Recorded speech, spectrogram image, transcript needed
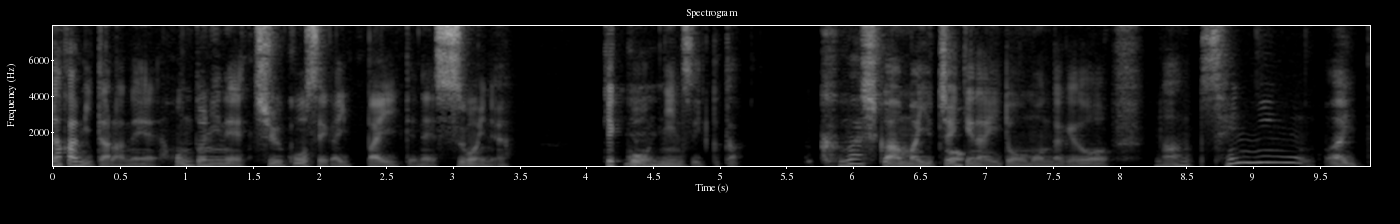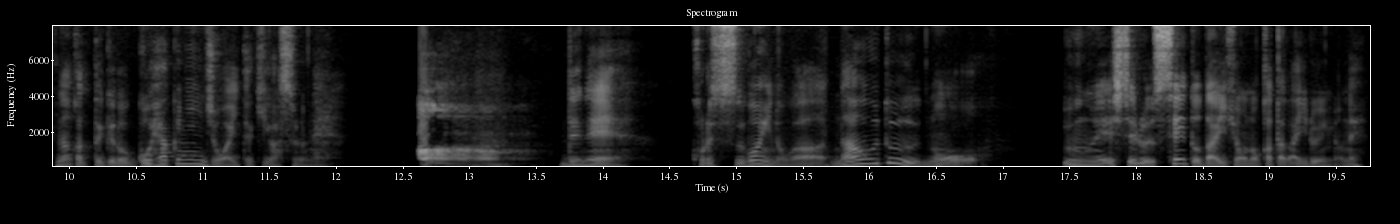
中見たらね、本当にね、中高生がいっぱいいてね、すごいのよ。結構人数いくか。詳しくはあんま言っちゃいけないと思うんだけど、なん1000人は行ってなかったけど、500人以上はいた気がするね。あでね、これすごいのが、NowDo の運営してる生徒代表の方がいるんよね。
